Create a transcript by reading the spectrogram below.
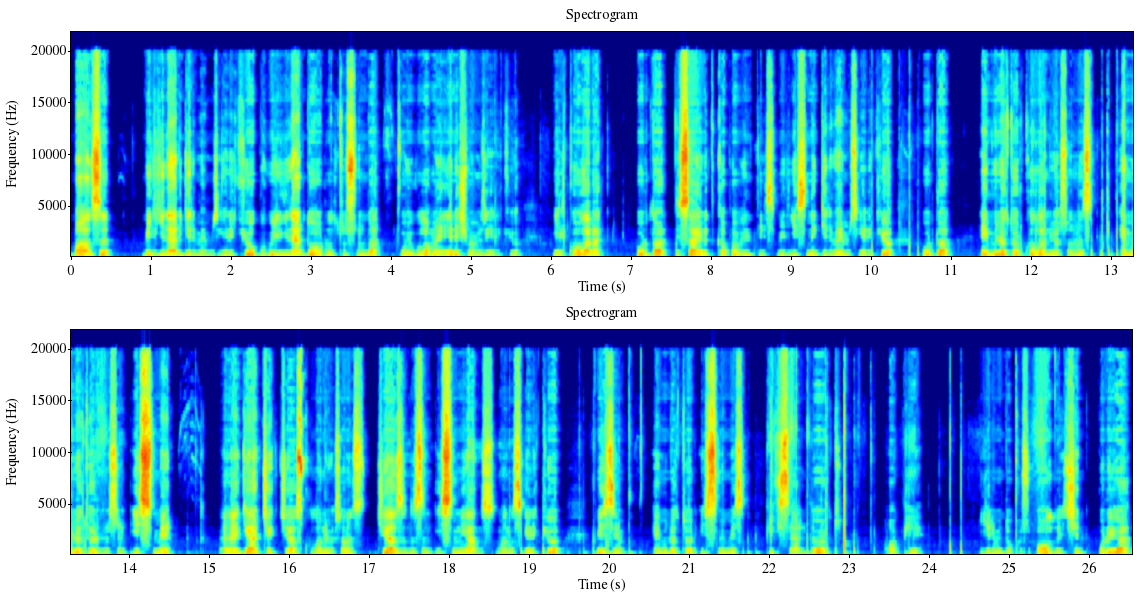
bazı bilgiler girmemiz gerekiyor. Bu bilgiler doğrultusunda uygulamaya erişmemiz gerekiyor. İlk olarak burada desired capabilities bilgisini girmemiz gerekiyor. Burada emülatör kullanıyorsanız emülatörünüzün ismi e, gerçek cihaz kullanıyorsanız cihazınızın ismini yazmanız gerekiyor. Bizim emülatör ismimiz Pixel 4 API 29 olduğu için buraya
